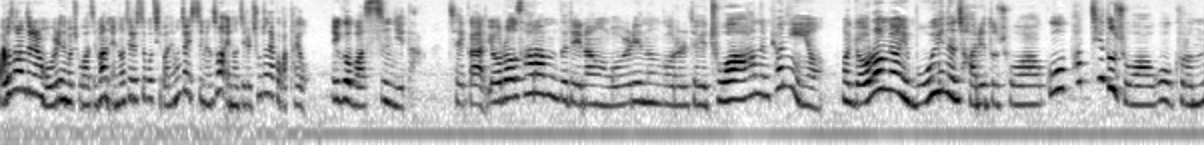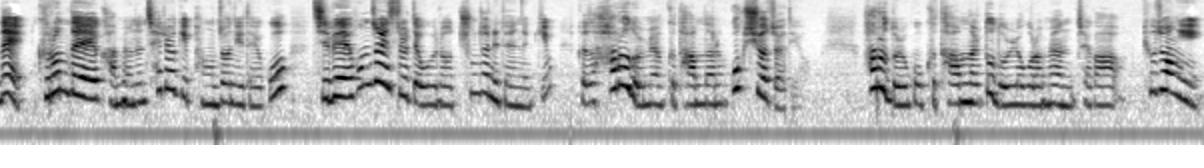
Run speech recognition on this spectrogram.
여러 사람들이랑 어울리는 걸 좋아하지만 에너지를 쓰고 집안에 혼자 있으면서 에너지를 충전할 것 같아요. 이거 맞습니다. 제가 여러 사람들이랑 어울리는 거를 되게 좋아하는 편이에요. 막 여러 명이 모이는 자리도 좋아하고 파티도 좋아하고 그런데 그런 데에 가면은 체력이 방전이 되고 집에 혼자 있을 때 오히려 충전이 되는 느낌? 그래서 하루 놀면 그 다음날은 꼭 쉬어줘야 돼요. 하루 놀고 그 다음날 또 놀려고 그러면 제가 표정이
